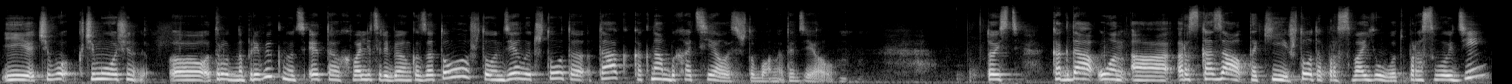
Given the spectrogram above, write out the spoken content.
И чего, к чему очень э, трудно привыкнуть, это хвалить ребенка за то, что он делает что-то так, как нам бы хотелось, чтобы он это делал. То есть, когда он а, рассказал такие что-то про свою, вот про свой день,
